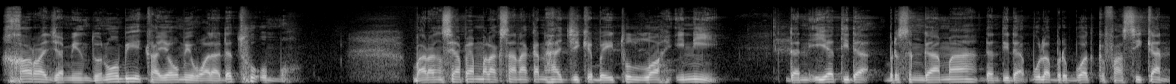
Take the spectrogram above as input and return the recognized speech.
kharaja min dunubi kayaumi waladathu ummuh. Barang siapa yang melaksanakan haji ke Baitullah ini dan ia tidak bersenggama dan tidak pula berbuat kefasikan,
